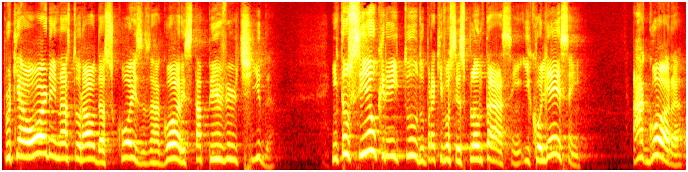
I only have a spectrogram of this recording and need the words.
Porque a ordem natural das coisas agora está pervertida. Então, se eu criei tudo para que vocês plantassem e colhessem, agora,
